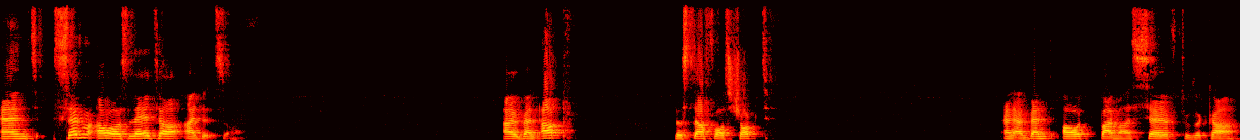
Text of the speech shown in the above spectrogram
And seven hours later, I did so. I went up. The staff was shocked. And I went out by myself to the car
